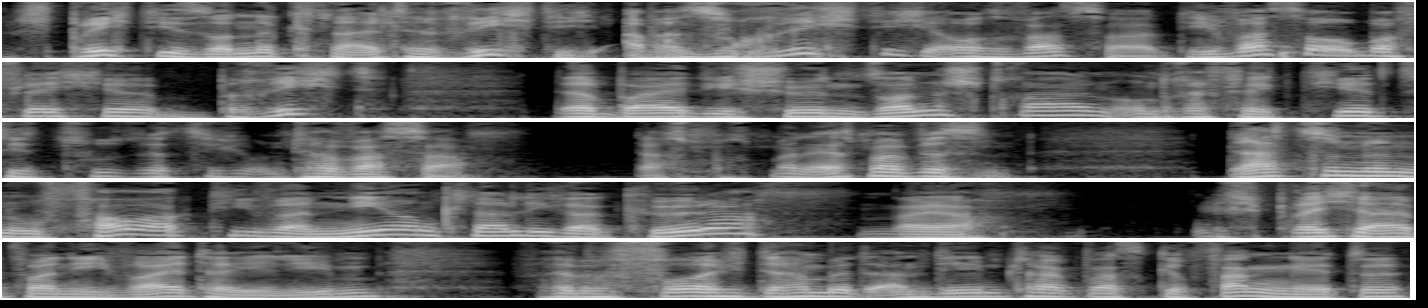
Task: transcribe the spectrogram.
Sprich, die Sonne knallte richtig, aber so richtig aus Wasser. Die Wasseroberfläche bricht dabei die schönen Sonnenstrahlen und reflektiert sie zusätzlich unter Wasser. Das muss man erstmal wissen. Dazu ein UV-aktiver, neonknalliger Köder. Naja, ich spreche einfach nicht weiter, ihr Lieben, weil bevor ich damit an dem Tag was gefangen hätte,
